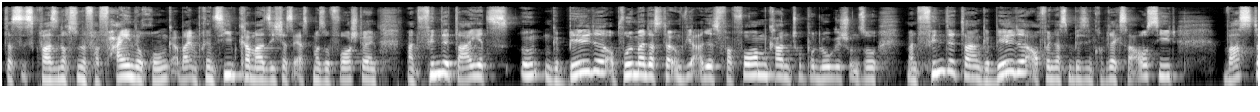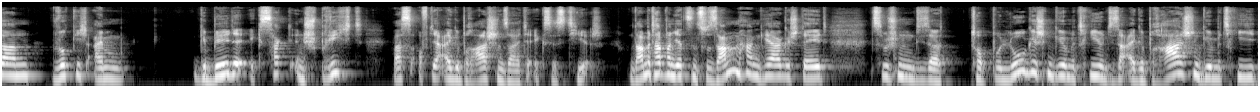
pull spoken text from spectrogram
das ist quasi noch so eine Verfeinerung, aber im Prinzip kann man sich das erstmal so vorstellen. Man findet da jetzt irgendein Gebilde, obwohl man das da irgendwie alles verformen kann, topologisch und so. Man findet da ein Gebilde, auch wenn das ein bisschen komplexer aussieht, was dann wirklich einem Gebilde exakt entspricht, was auf der algebraischen Seite existiert. Und damit hat man jetzt einen Zusammenhang hergestellt zwischen dieser topologischen Geometrie und dieser algebraischen Geometrie,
